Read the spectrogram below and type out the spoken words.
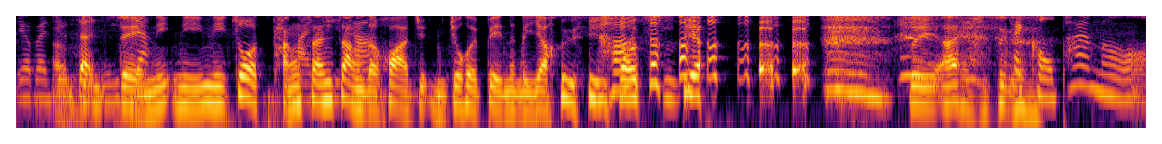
要不然就等一下。对你，你你做唐三藏的话，就你就会被那个妖 妖吃掉。所以，哎呀，这个太恐怕哦。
